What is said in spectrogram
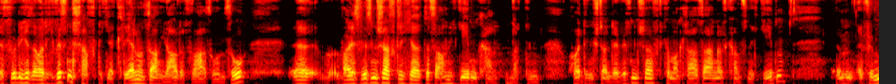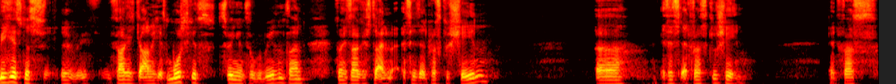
das würde ich jetzt aber nicht wissenschaftlich erklären und sagen, ja, das war so und so, weil es wissenschaftlich ja das auch nicht geben kann. Nach dem heutigen Stand der Wissenschaft kann man klar sagen, das kann es nicht geben. Ähm, für mich ist das, äh, sage ich gar nicht, es muss jetzt zwingend so gewesen sein, sondern ich sage, es ist etwas geschehen. Äh, es ist etwas geschehen. Etwas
